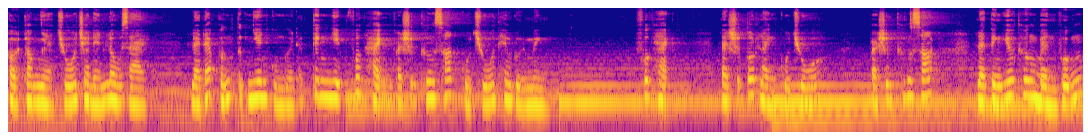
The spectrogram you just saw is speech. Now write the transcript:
Ở trong nhà Chúa cho đến lâu dài là đáp ứng tự nhiên của người đã kinh nghiệm phước hạnh và sự thương xót của Chúa theo đuổi mình. Phước hạnh là sự tốt lành của Chúa và sự thương xót là tình yêu thương bền vững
